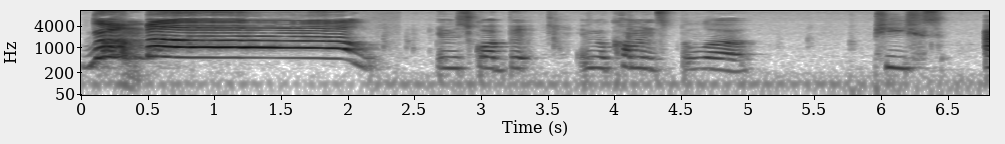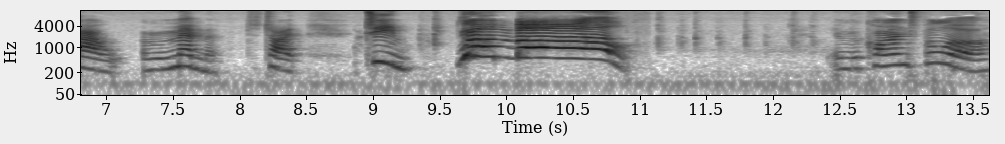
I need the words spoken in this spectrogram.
rumble! In the squad, in the comments below. Peace out. And remember to type team rumble! In the comments below.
